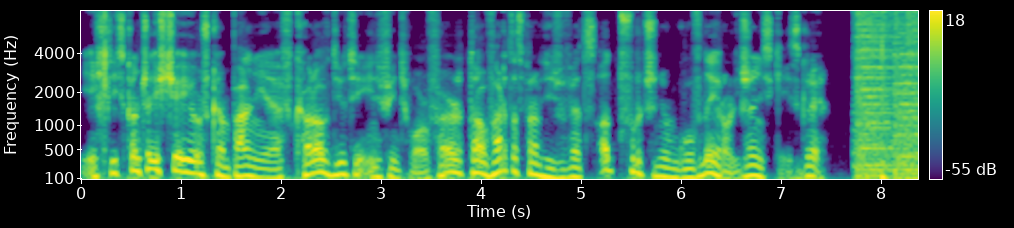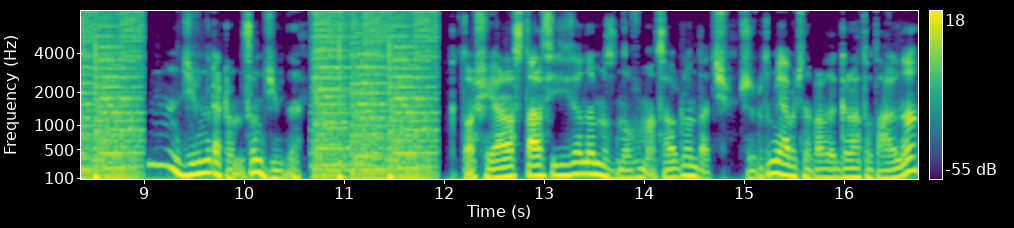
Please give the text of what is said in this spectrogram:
Jeśli skończyliście już kampanię w Call of Duty Infinite Warfare, to warto sprawdzić wywiad z odtwórczynią głównej roli żeńskiej z gry. Hmm, dziwne reklamy są dziwne. Kto się jara Star Citizenem, znowu ma co oglądać. Czyżby to miała być naprawdę gra totalna?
